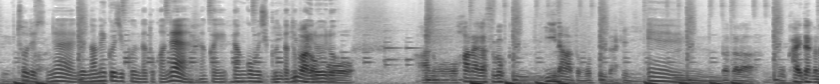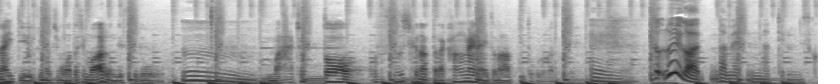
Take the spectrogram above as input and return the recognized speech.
て。そうですね。でナメクジくんだとかね。なんかダンゴムシくんだとかいろいろあのお花がすごくいいなと思ってるだけに、えうんだからこう変えたくないっていう気持ちも私もあるんですけどえうん。まあちょっと涼しくなったら考えないとなっていうところがあって。ええ。どどれがダメになってるんですか？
